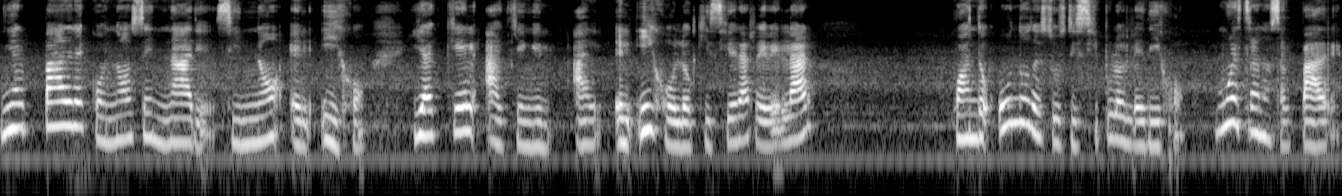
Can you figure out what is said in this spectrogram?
Ni el Padre conoce nadie sino el Hijo, y aquel a quien el, el Hijo lo quisiera revelar, cuando uno de sus discípulos le dijo, muéstranos al Padre.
